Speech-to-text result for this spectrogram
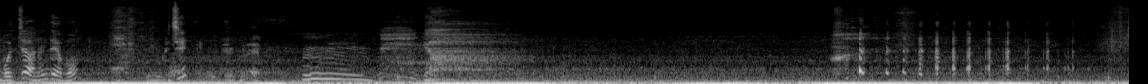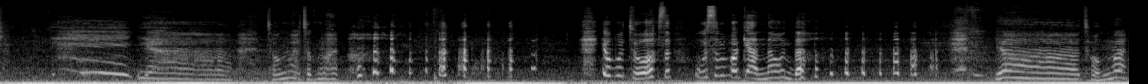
심리벚꽃 못지 않은데, 여보? 그치? 왜 그래? 음, 야. 이야, 정말, 정말. 여보, 좋아서 웃음밖에 안 나온다. 야, 정말.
